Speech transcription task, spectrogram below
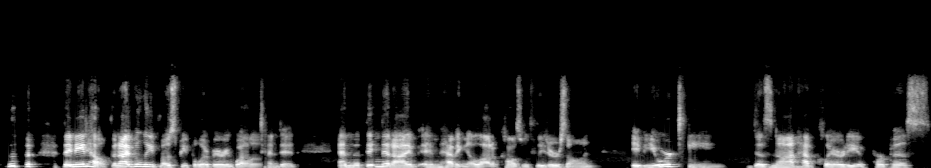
they need help. And I believe most people are very well attended. And the thing that I am having a lot of calls with leaders on if your team does not have clarity of purpose,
